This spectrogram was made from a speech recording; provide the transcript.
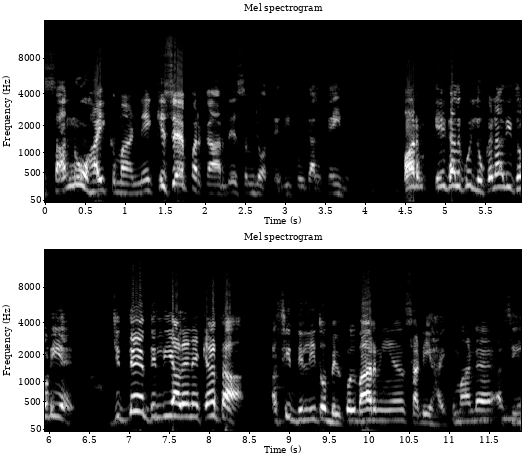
ਸਾਨੂੰ ਹਾਈ ਕਮਾਂਡ ਨੇ ਕਿਸੇ ਪ੍ਰਕਾਰ ਦੇ ਸਮਝੌਤੇ ਦੀ ਕੋਈ ਗੱਲ ਕਹੀ ਨਹੀਂ। ਔਰ ਇਹ ਗੱਲ ਕੋਈ ਲੁਕਣ ਵਾਲੀ ਥੋੜੀ ਹੈ। ਜਿੱਦੇ ਦਿੱਲੀ ਵਾਲੇ ਨੇ ਕਹਿਤਾ ਅਸੀਂ ਦਿੱਲੀ ਤੋਂ ਬਿਲਕੁਲ ਬਾਹਰ ਨਹੀਂ ਹਾਂ ਸਾਡੀ ਹਾਈ ਕਮਾਂਡ ਹੈ ਅਸੀਂ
